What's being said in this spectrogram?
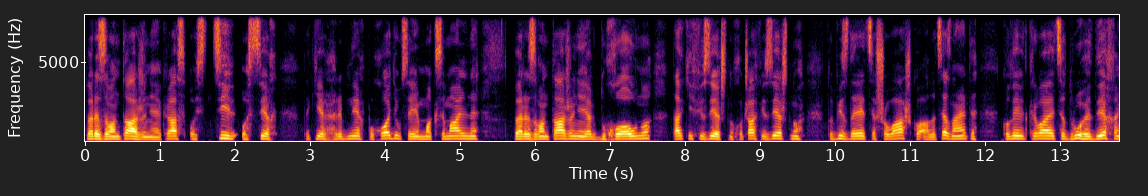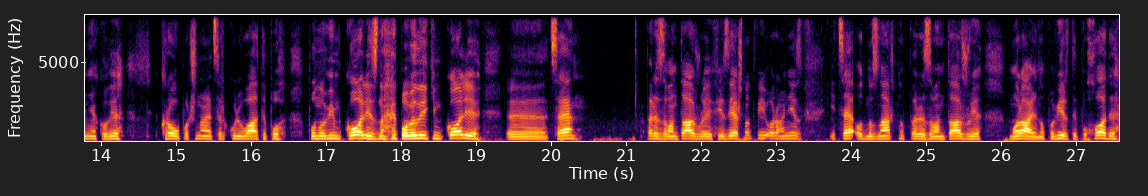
перезавантаження. Якраз ось ціль ось цих таких грибних походів це є максимальне перезавантаження як духовно, так і фізично. Хоча фізично тобі здається, що важко, але це, знаєте, коли відкривається друге дихання, коли кров починає циркулювати по, по новім колі, по великим колі, е, це перезавантажує фізично твій організм, і це однозначно перезавантажує морально. Повірте, походи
